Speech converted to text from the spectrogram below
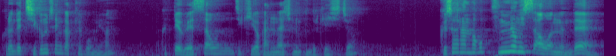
그런데 지금 생각해 보면 그때 왜 싸웠는지 기억 안 나시는 분들 계시죠? 그 사람하고 분명히 싸웠는데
